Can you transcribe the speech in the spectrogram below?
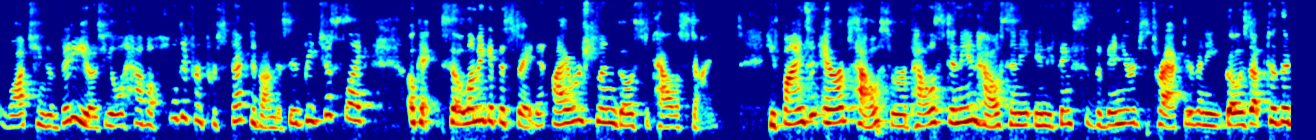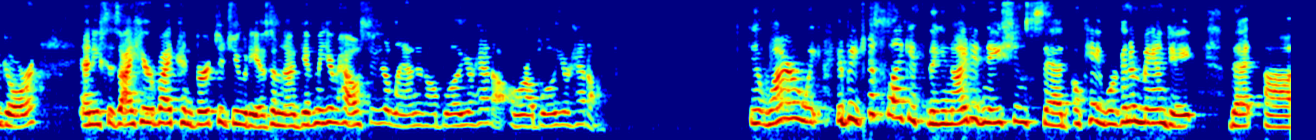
watching of videos, you'll have a whole different perspective on this. It'd be just like, okay, so let me get this straight. An Irishman goes to Palestine. He finds an Arab's house or a Palestinian house, and he, and he thinks the vineyard's attractive, and he goes up to the door and he says, I hereby convert to Judaism. Now give me your house or your land and I'll blow your head off, or I'll blow your head off. You know, why are we? It'd be just like if the United Nations said, okay, we're going to mandate that uh,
